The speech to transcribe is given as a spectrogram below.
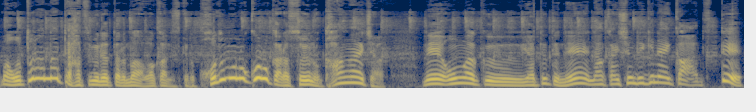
まあ大人になって発明だったらまあわかるんですけど、子供の頃からそういうの考えちゃう。ね、音楽やっててね、なんか一緒にできないかっ、つって、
